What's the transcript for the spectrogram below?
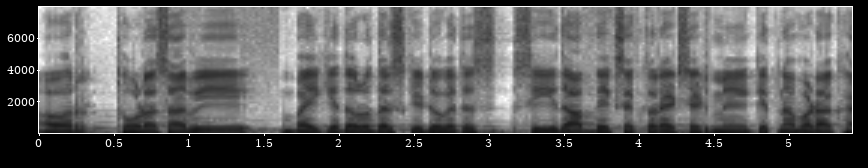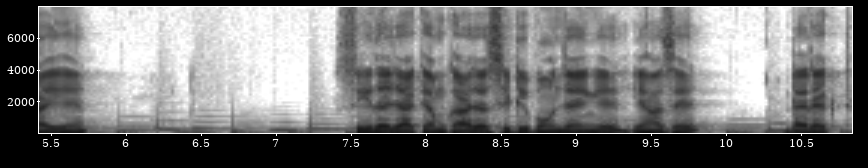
और थोड़ा सा भी बाइक इधर उधर स्कीड हो गए तो सीधा आप देख सकते हो राइट साइड में कितना बड़ा खाई है। सीधा जाके हम काजा सिटी पहुँच जाएँगे यहाँ से। डायरेक्ट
